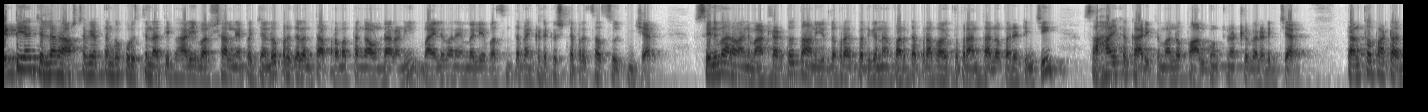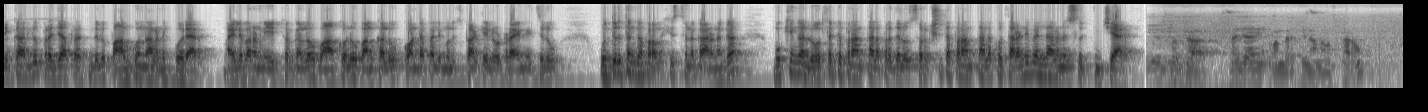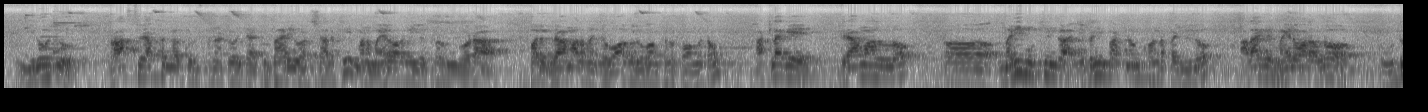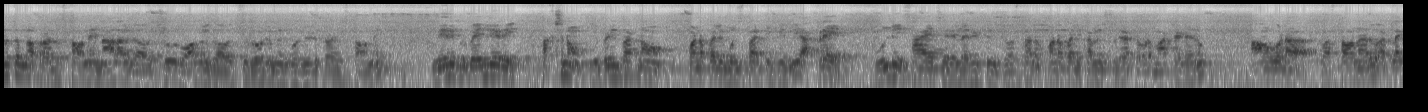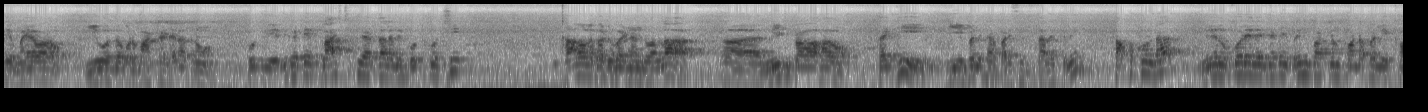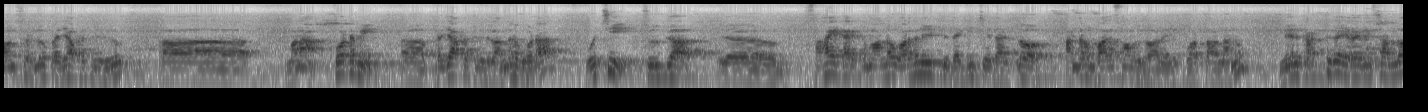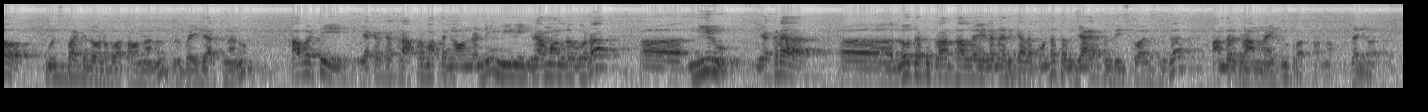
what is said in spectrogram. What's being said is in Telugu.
ఎన్టీఆర్ జిల్లా రాష్ట్ర వ్యాప్తంగా కురుస్తున్న అతి భారీ వర్షాల నేపథ్యంలో ప్రజలంతా అప్రమత్తంగా ఉండాలని మైలవరం ఎమ్మెల్యే వసంత వెంకటకృష్ణ ప్రసాద్ సూచించారు. శనివారం ఆయన మాట్లాడుతూ తాను యుద్ధ ప్రాతిపదికన వరద ప్రభావిత ప్రాంతాల్లో పర్యటించి సహాయక కార్యక్రమాల్లో పాల్గొంటున్నట్లు వెల్లడించారు. తనతో పాటు అధికారులు ప్రజాప్రతినిధులు పాల్గొనాలని కోరారు. మైలవరం నియోజకవర్గంలో వాకులు వంకలు కొండపల్లి మున్సిపాలిటీలో డ్రైనేజీలు ఉధృతంగా ప్రవహిస్తున్న కారణంగా ముఖ్యంగా లోతట్టు ప్రాంతాల ప్రజలు సురక్షిత ప్రాంతాలకు తరలి వెళ్ళాలని సూచించారు ప్రజానికి అందరికీ నమస్కారం. ఈరోజు రాష్ట్ర వ్యాప్తంగా కురుస్తున్నటువంటి అతి భారీ వర్షాలకి మన మైలవరం నియోజకవర్గం కూడా పలు గ్రామాల మధ్య వాగులు వంకలు పొంగటం. అట్లాగే గ్రామాల్లో మరీ ముఖ్యంగా ఇబ్రహీంపట్నం కొండపల్లిలో అలాగే మైలవరంలో ఉధృతంగా ప్రవహిస్తూ ఉన్నాయి. నాళాలు కావచ్చు వాగులు కావచ్చు రోడ్ల మీద కూడా నీళ్ళు ప్రవహిస్తూ ఉన్నాయి. నేను ఇప్పుడు బయలుదేరి తక్షణం ఇబ్రహీంపట్నం కొండపల్లి మున్సిపాలిటీకి వెళ్ళి అక్కడే ఉండి సహాయ చర్యలు చర్యలన్నింటినీ చూస్తాను. కొండపల్లి కమిషనర్ గారితో కూడా మాట్లాడాను. ఆమె కూడా వస్తూ ఉన్నారు. అట్లాగే మైలవరం ఈఓతో కూడా మాట్లాడాను. అతను పూర్తి ఎందుకంటే ప్లాస్టిక్ వ్యర్థాలన్నీ కొట్టుకొచ్చి కాలువలకు అడ్డుపడినందువల్ల నీటి ప్రవాహం తగ్గి ఈ ఇబ్బందికర పరిస్థితి తలెత్తినాయి తప్పకుండా నేను కోరేది ఏంటంటే ఇబ్రహీంపట్నం కొండపల్లి కౌన్సిలర్లు ప్రజాప్రతినిధులు మన కూటమి ప్రజాప్రతినిధులందరూ ప్రజాప్రతినిధులు అందరూ కూడా వచ్చి చురుగ్గా సహాయ కార్యక్రమాల్లో వరద నీటిని తగ్గించే దాంట్లో అందరం భాగస్వాములు కావాలని చెప్పి కోరుతా ఉన్నాను. నేను కరెక్ట్గా ఇరవై నిమిషాల్లో మున్సిపాలిటీలో ఉండబోతా ఉన్నాను ఇప్పుడు బయలుదేరుతున్నాను. కాబట్టి ఎక్కడికక్కడ అప్రమత్తంగా ఉండండి. మీ మీ గ్రామాల్లో కూడా నీరు ఎక్కడ లోతట్టు ప్రాంతాల్లో ఇళ్ళ మీదకి వెళ్ళకుండా తగు జాగ్రత్తలు తీసుకోవాల్సిందిగా అందరు గ్రామ నాయకులు కోరుతున్నాం ధన్యవాదాలు.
